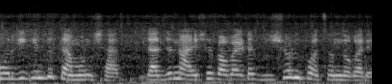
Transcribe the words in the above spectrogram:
মুরগি কিন্তু তেমন স্বাদ। যার জন্য আয়ুষের বাবা এটা ভীষণ পছন্দ করে।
